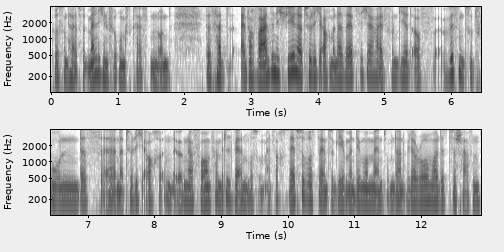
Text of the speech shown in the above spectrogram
größtenteils mit männlichen Führungskräften. Und das hat einfach wahnsinnig viel natürlich auch mit der Selbstsicherheit fundiert auf Wissen zu tun, das natürlich auch in irgendeiner Form vermittelt werden muss, um einfach Selbstbewusstsein zu geben in dem Moment, um dann wieder Role Models zu schaffen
